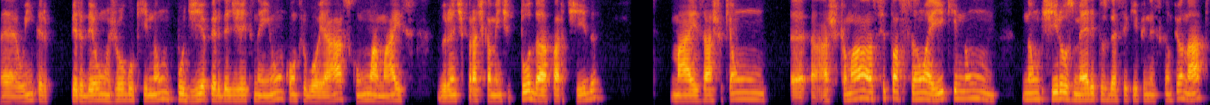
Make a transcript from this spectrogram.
É, o Inter perdeu um jogo que não podia perder de jeito nenhum contra o Goiás, com um a mais durante praticamente toda a partida. Mas acho que é um é, acho que é uma situação aí que não não tira os méritos dessa equipe nesse campeonato.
